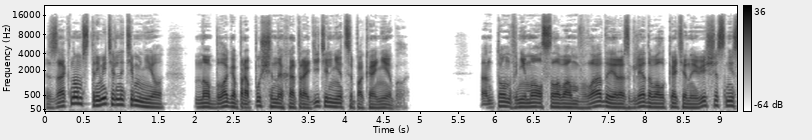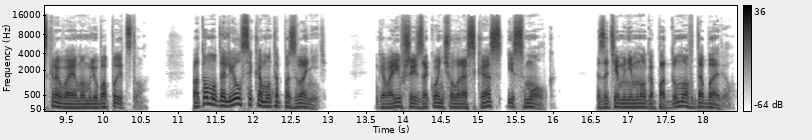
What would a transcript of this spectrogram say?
За окном стремительно темнело, но благо пропущенных от родительницы пока не было. Антон внимал словам Влада и разглядывал Катины вещи с нескрываемым любопытством. Потом удалился кому-то позвонить. Говоривший закончил рассказ и смолк. Затем, немного подумав, добавил.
